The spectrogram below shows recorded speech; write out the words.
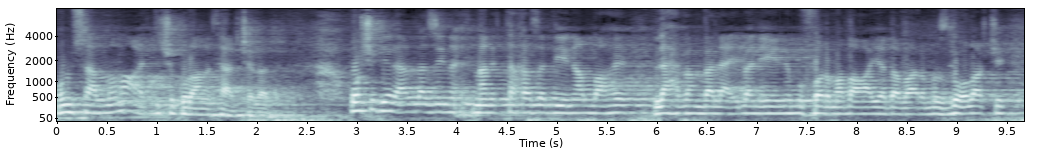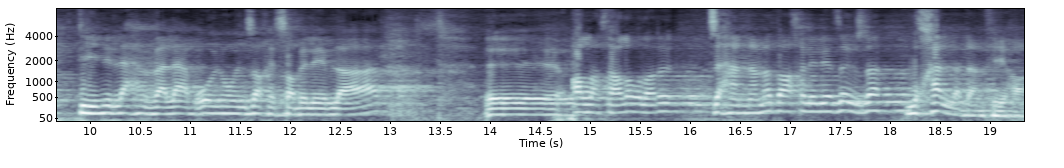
O müsəlmana aiddir ki, Quranı tərk elədi. O ki, deyir, əlləzinə mən ittəxəzə dinəllahı ləhvən və ləybən eyni bu formada ayədə varımızda. Onlar ki, dini ləhv və ləb, oyun oyuncaq hesab eləyiblər. Ee, Allah Teala onları cəhənnəmə daxil eləyəcək, üzrə müxəllədən fiha.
